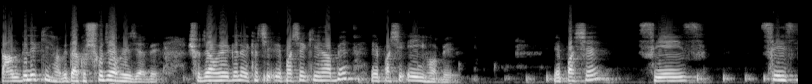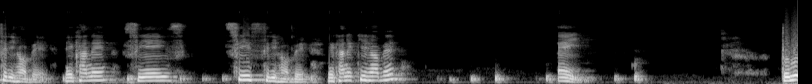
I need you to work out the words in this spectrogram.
টান দিলে কি হবে? দেখো, সোজা হয়ে যাবে। সোজা হয়ে গেলে এ পাশে কি হবে? এ পাশে এই হবে। এ পাশে সিএইচ সিএইচ থ্রি হবে। এখানে সিএইচ সিএইচ থ্রি হবে। এখানে কি হবে? এই তুমি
